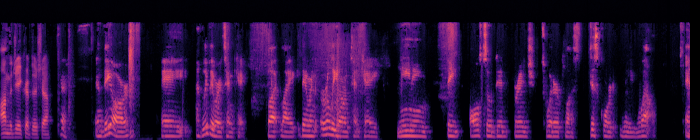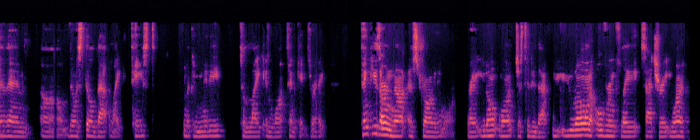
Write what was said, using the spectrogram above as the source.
on the J Crypto Show. Okay. And they are a I believe they were a 10k, but like they were an early on 10k, meaning they also did bridge Twitter plus Discord really well, and then um, there was still that like taste in the community to like and want 10ks, right? 10ks are not as strong anymore, right? You don't want just to do that. You, you don't want to overinflate, saturate. You want to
